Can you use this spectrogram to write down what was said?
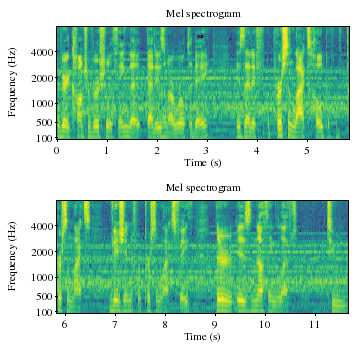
a very controversial thing that, that is in our world today, is that if a person lacks hope, if a person lacks vision, if a person lacks faith, there is nothing left to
